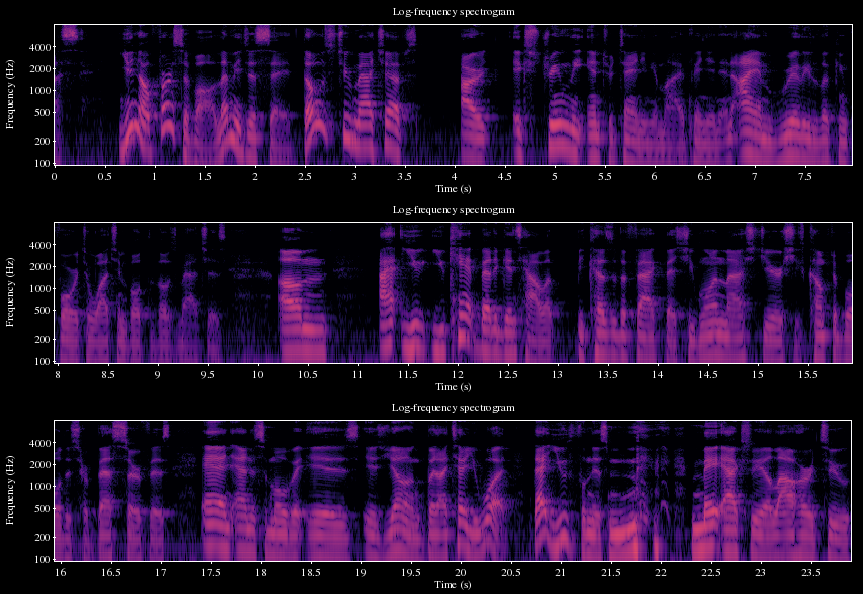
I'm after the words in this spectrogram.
Yes. You know, first of all, let me just say those two matchups are extremely entertaining in my opinion, and I am really looking forward to watching both of those matches. Um, I, you you can't bet against Halep because of the fact that she won last year. She's comfortable. This is her best surface, and Anisimova is is young. But I tell you what, that youthfulness may, may actually allow her to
